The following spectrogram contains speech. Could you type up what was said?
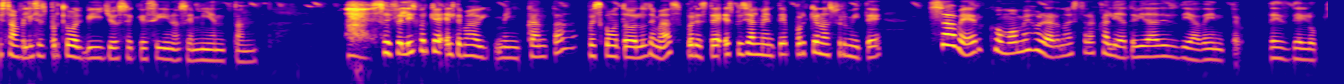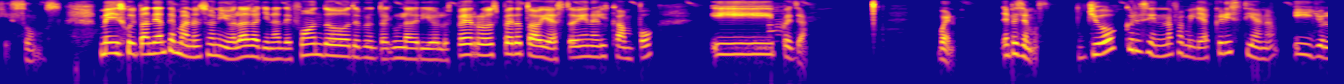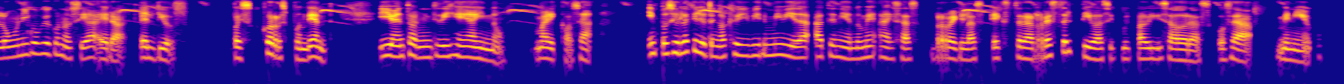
están felices porque volví, yo sé que sí, no se mientan. Soy feliz porque el tema de hoy me encanta, pues como todos los demás, pero este especialmente porque nos permite saber cómo mejorar nuestra calidad de vida desde adentro, desde lo que somos. Me disculpan de antemano el sonido de las gallinas de fondo, de pronto algún ladrillo de los perros, pero todavía estoy en el campo y pues ya. Bueno, empecemos. Yo crecí en una familia cristiana y yo lo único que conocía era el Dios, pues correspondiente. Y eventualmente dije, ay no, marica, o sea, imposible que yo tenga que vivir mi vida ateniéndome a esas reglas extra restrictivas y culpabilizadoras. O sea, me niego.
